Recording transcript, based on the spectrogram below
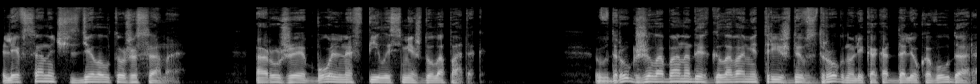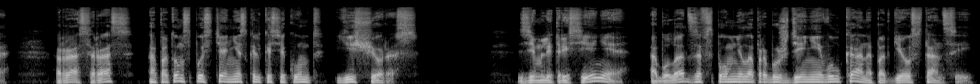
Лев Саныч сделал то же самое. Оружие больно впилось между лопаток. Вдруг желоба над их головами трижды вздрогнули, как от далекого удара. Раз-раз, а потом спустя несколько секунд еще раз. Землетрясение? Абуладзе вспомнил о пробуждении вулкана под геостанцией.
